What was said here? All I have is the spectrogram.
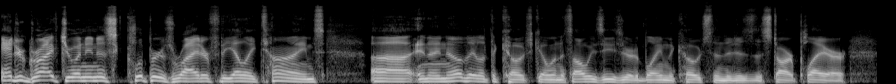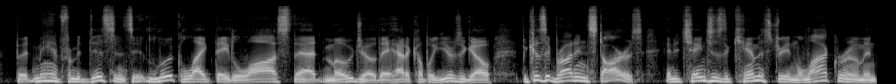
Andrew Greif joining us, Clippers writer for the LA Times. Uh, and I know they let the coach go, and it's always easier to blame the coach than it is the star player. But man, from a distance, it looked like they lost that mojo they had a couple years ago because they brought in stars, and it changes the chemistry in the locker room. And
